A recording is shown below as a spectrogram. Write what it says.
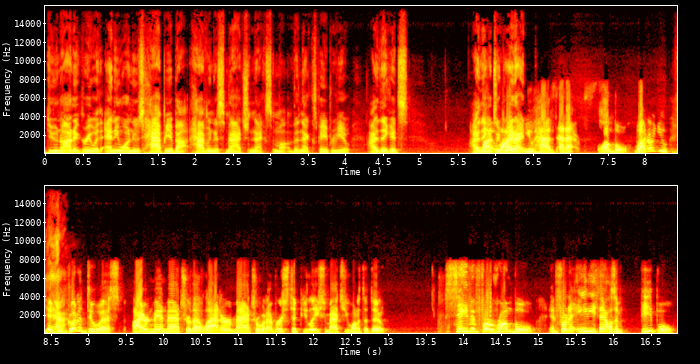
do not agree with anyone who's happy about having this match next month, the next pay per view. I think it's. I think Why, it's a why great don't idea. you have that at Rumble? Why don't you, if you're going to do a Iron Man match or that ladder match or whatever stipulation match you wanted to do, save it for Rumble in front of 80,000 people.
